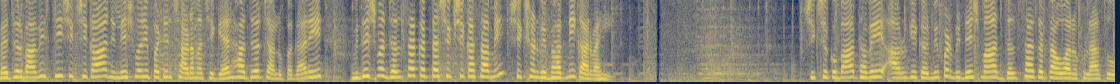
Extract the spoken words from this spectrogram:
બે હજાર બાવીસથી શિક્ષિકા નિલેશ્વરી પટેલ શાળામાં છે ગેરહાજર. ચાલુ પગારે વિદેશમાં જલસા કરતા શિક્ષિકા સામે શિક્ષણ વિભાગની કાર્યવાહી. શિક્ષકો બાદ હવે આરોગ્ય કર્મી પણ વિદેશમાં જલસા કરતા હોવાનો ખુલાસો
